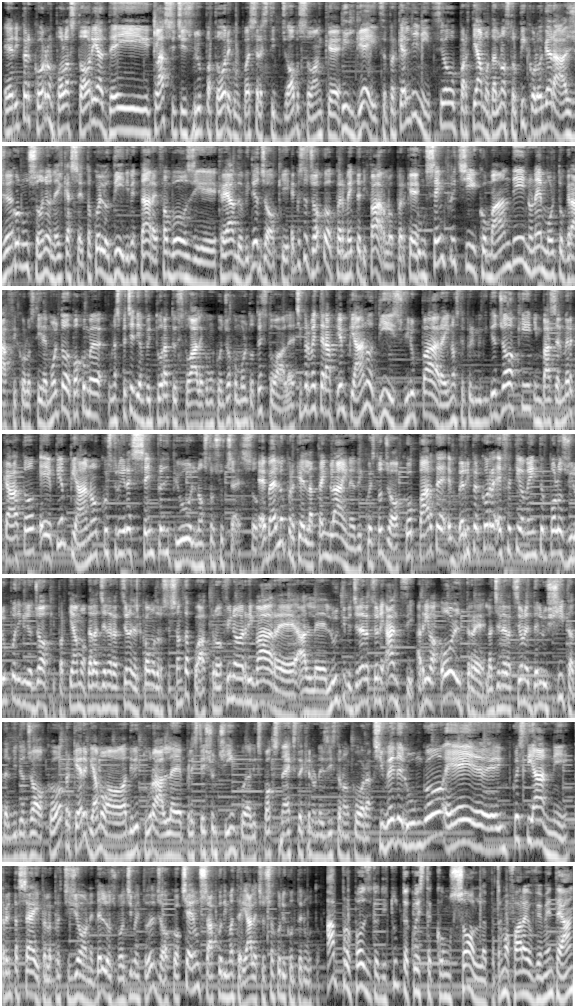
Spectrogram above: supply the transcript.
E ripeto ripercorre un po' la storia dei classici sviluppatori come può essere Steve Jobs o anche Bill Gates perché all'inizio partiamo dal nostro piccolo garage con un sogno nel cassetto quello di diventare famosi creando videogiochi e questo gioco permette di farlo perché con semplici comandi non è molto grafico lo stile è molto un po' come una specie di avventura testuale comunque un gioco molto testuale. Ci permetterà pian piano di sviluppare i nostri primi videogiochi in base al mercato e pian piano costruire sempre di più il nostro successo. È bello perché perché la timeline di questo gioco parte e ripercorre effettivamente un po' lo sviluppo di videogiochi. Partiamo dalla generazione del Commodore 64 fino ad arrivare alle ultime generazioni, anzi, arriva oltre la generazione dell'uscita del videogioco perché arriviamo addirittura alle PlayStation 5, all'Xbox Next che non esistono ancora. Ci vede lungo e eh, in questi anni, 36 per la precisione, dello svolgimento del gioco, c'è un sacco di materiale, c'è un sacco di contenuto. A proposito di tutte queste console, potremmo fare ovviamente anche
